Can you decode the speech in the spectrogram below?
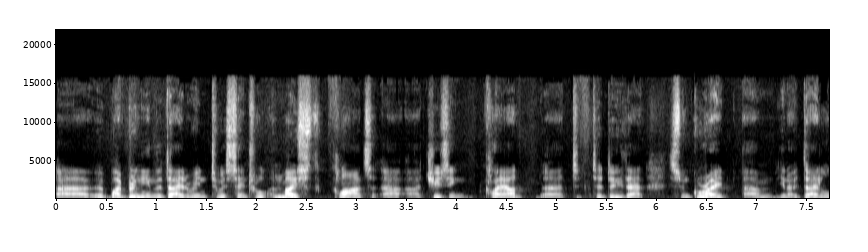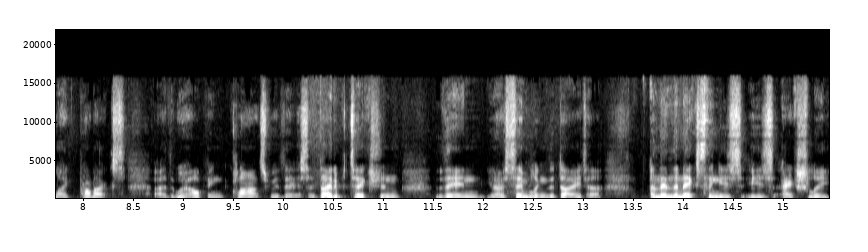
uh, by bringing the data into a central, and most clients are, are choosing cloud uh, to, to, do that. Some great, um, you know, data lake products uh, that we're helping clients with there. So data protection, then you know, assembling the data, and then the next thing is, is actually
